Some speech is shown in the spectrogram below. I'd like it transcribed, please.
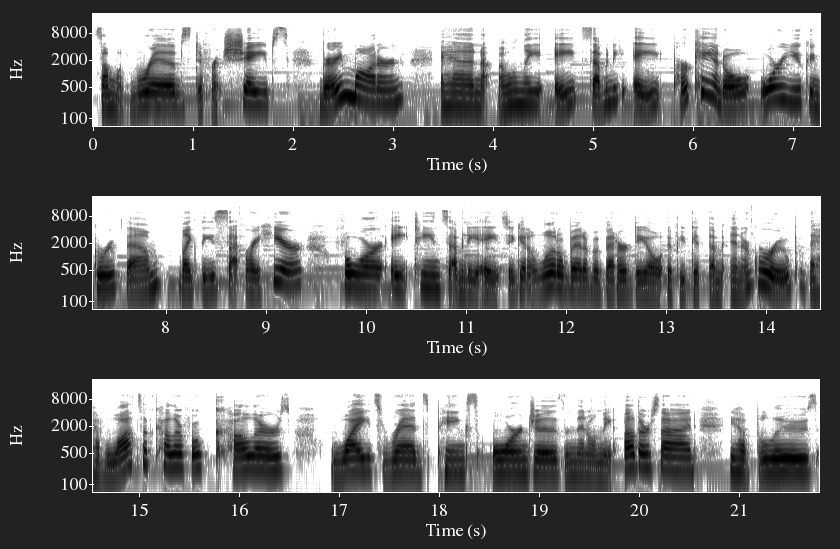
some with ribs, different shapes, very modern, and only $8.78 per candle, or you can group them like these set right here for $18.78. So you get a little bit of a better deal if you get them in a group. They have lots of colorful colors, whites, reds, pinks, oranges, and then on the other side, you have blues,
